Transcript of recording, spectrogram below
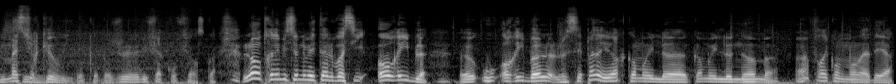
m'assure Si. que oui, donc bah, je vais lui faire confiance quoi. L'entre l'émission de métal, voici horrible euh, ou horrible, je sais pas d'ailleurs comment il euh, comment il le nomme. Hein, faudrait qu'on demande à DA.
